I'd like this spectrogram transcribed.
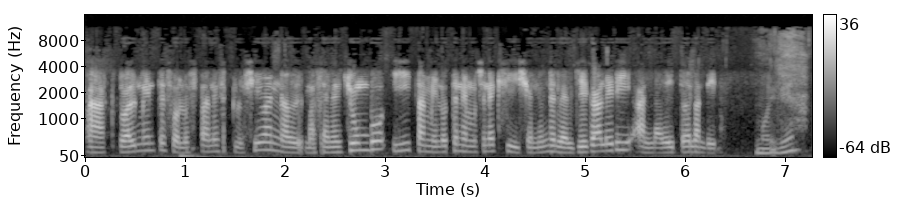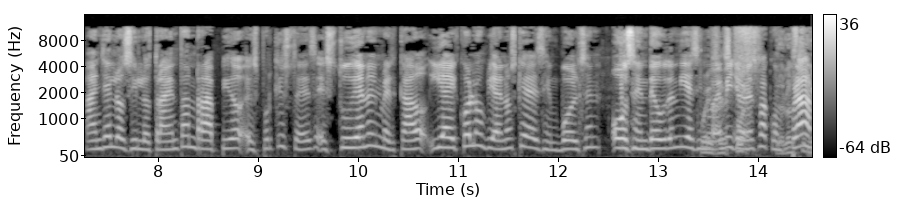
Actualmente solo está en exclusiva en almacenes Jumbo y también lo tenemos en exhibición en el LG Gallery al ladito del Andino. Muy bien. Ángelo, si lo traen tan rápido es porque ustedes estudian el mercado y hay colombianos que desembolsen o se endeuden 19 pues millones para comprar.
